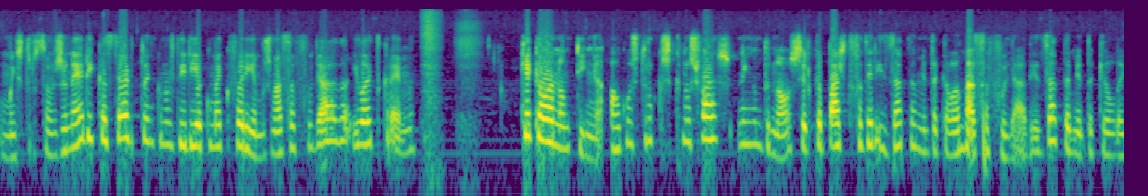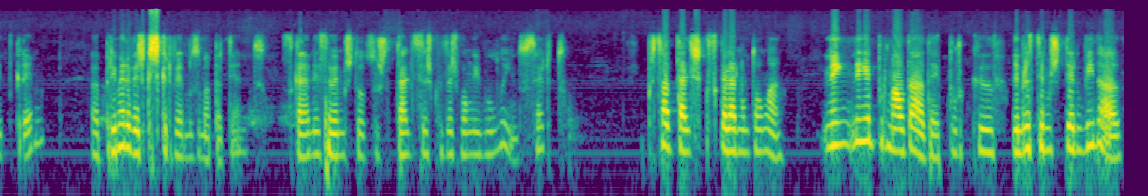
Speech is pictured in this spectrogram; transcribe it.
Uma instrução genérica, certo, em que nos diria como é que faríamos massa folhada e leite creme. O que é que ela não tinha? Alguns truques que nos faz nenhum de nós ser capaz de fazer exatamente aquela massa folhada, exatamente aquele leite creme. A primeira vez que escrevemos uma patente, se calhar nem sabemos todos os detalhes e as coisas vão evoluindo, certo? Por isso há detalhes que se calhar não estão lá. Nem, nem é por maldade, é porque lembra-se temos de ter novidade.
